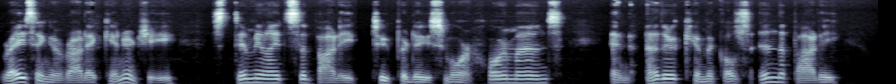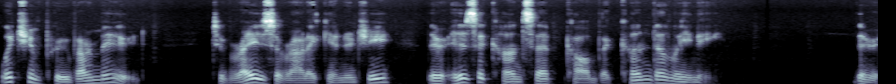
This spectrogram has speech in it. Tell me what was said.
Raising erotic energy stimulates the body to produce more hormones and other chemicals in the body which improve our mood. To raise erotic energy, there is a concept called the Kundalini. There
